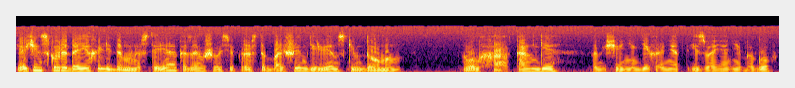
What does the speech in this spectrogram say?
и очень скоро доехали до монастыря, оказавшегося просто большим деревенским домом в Улха-Канге, помещение, где хранят изваяния богов.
